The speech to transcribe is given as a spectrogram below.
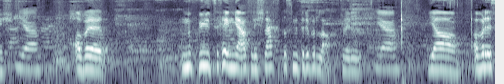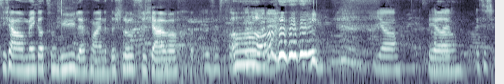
ist. Ja, Aber man fühlt sich irgendwie auch ein bisschen schlecht, dass man darüber lacht, weil ja, ja, aber es ist auch mega zum Heulen. Ich meine, der Schluss ist einfach das ist so Oh. traurig. ja. Ja. aber es ist,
